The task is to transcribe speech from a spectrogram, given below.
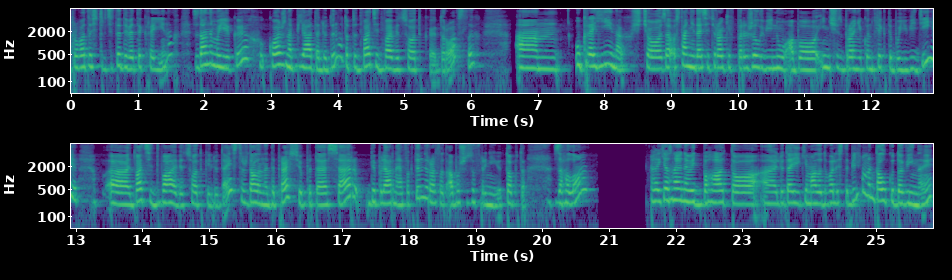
проводились в 39 країнах, з даними яких кожна п'ята людина, тобто 22% дорослих, а, у країнах, що за останні 10 років пережили війну або інші збройні конфлікти, бойові дії, 22% людей страждали на депресію, ПТСР, біполярний афективний розлад або шизофренію. Тобто, загалом. Е, я знаю навіть багато е, людей, які мали доволі стабільну менталку до війни.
